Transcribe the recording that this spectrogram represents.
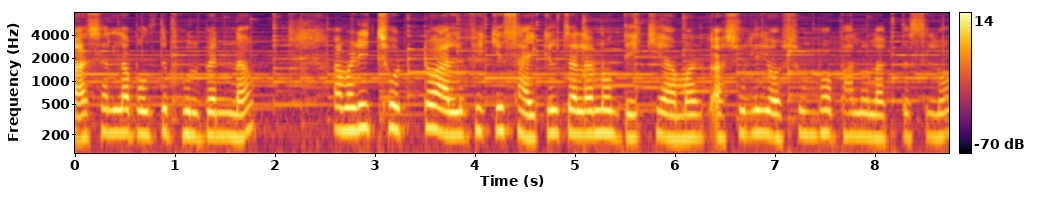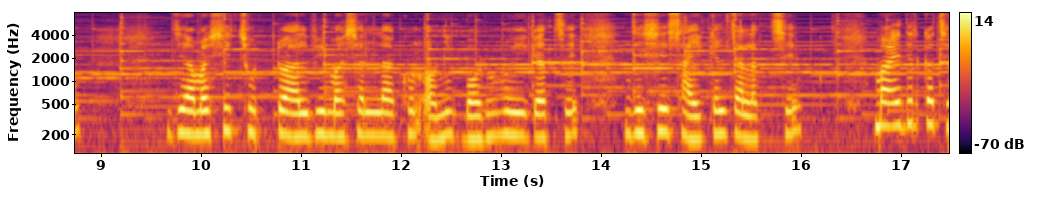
মাসাল্লাহ বলতে ভুলবেন না। আমার এই ছোট্ট আলভিকে সাইকেল চালানো দেখে আমার আসলেই অসম্ভব ভালো লাগতেছিল যে আমার সেই ছোট্ট আলভি মাসাল্লাহ এখন অনেক বড় হয়ে গেছে, যে সে সাইকেল চালাচ্ছে। মায়েদের কাছে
